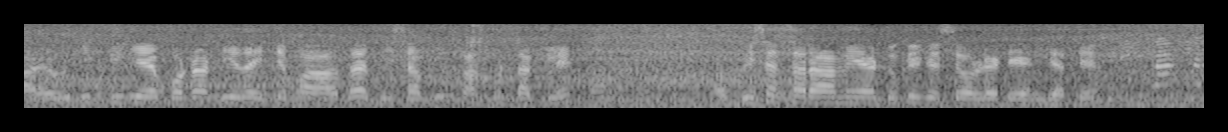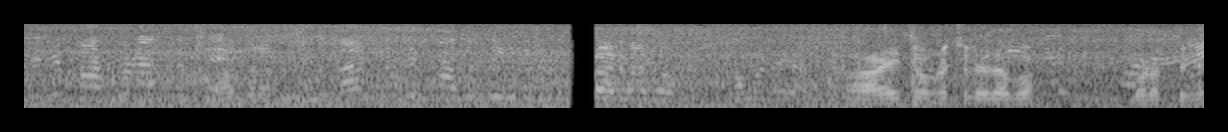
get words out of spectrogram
আর ওই দিক থেকে বর্ডার দিয়ে যাইতে পাওয়া যায় ভিসা পাসপোর্ট থাকলে। ভিসা ছাড়া আমি ঢুকে গেছি অলরেডি ইন্ডিয়াতে আর এই তো আমরা চলে যাব বর্ডার থেকে।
